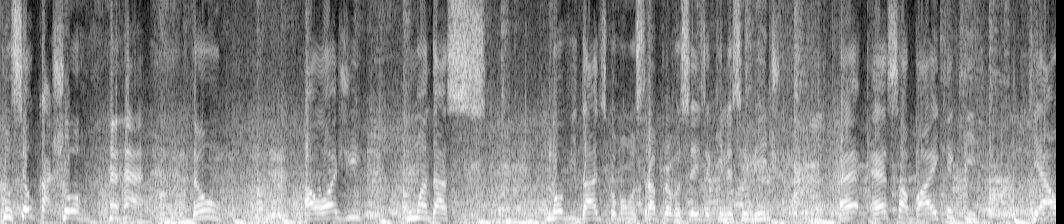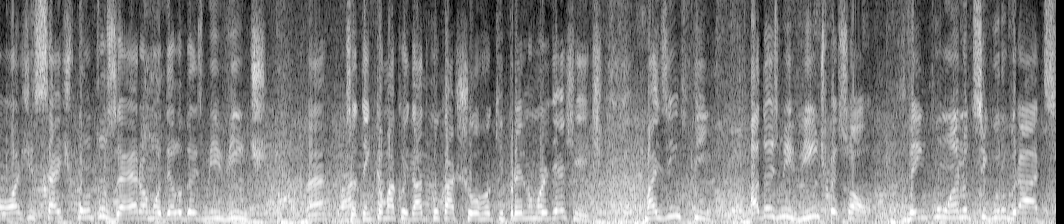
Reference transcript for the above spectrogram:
com o seu cachorro. então, a OG, uma das novidades que eu vou mostrar para vocês aqui nesse vídeo é essa bike aqui, que é a OG 7.0, modelo 2020, né? Você tem que tomar cuidado com o cachorro aqui para ele não morder a gente. Mas enfim, a 2020, pessoal, vem com um ano de seguro grátis.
